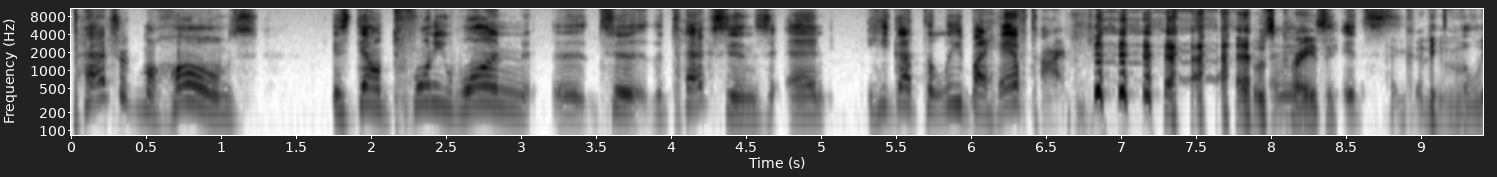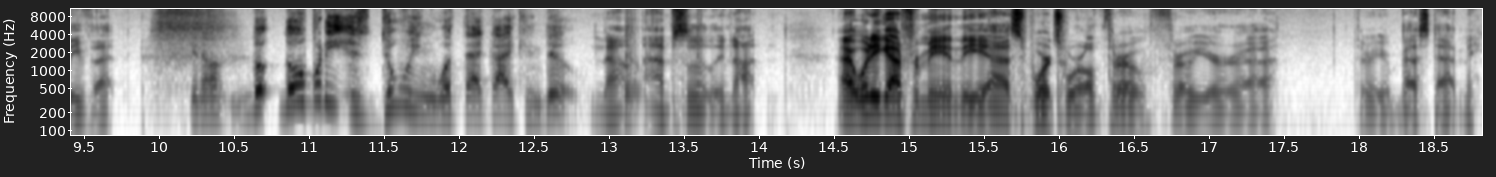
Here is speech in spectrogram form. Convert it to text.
Patrick Mahomes is down 21 uh, to the Texans, and he got the lead by halftime. that was I mean, crazy. it's- I couldn't even believe that. You know, no, nobody is doing what that guy can do. No, absolutely not. All right, what do you got for me in the uh, sports world? Throw throw your uh, throw your best at me.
